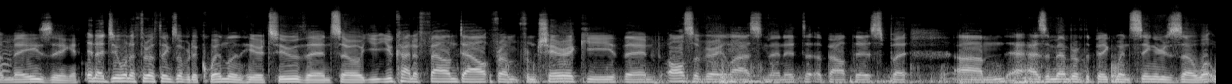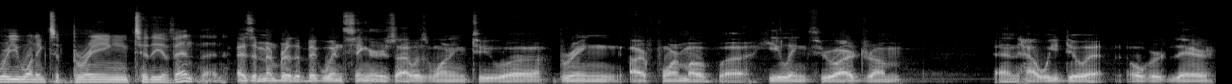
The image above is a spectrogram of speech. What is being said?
Yeah. amazing. And I do want to throw things over to Quinlin here too. Then, so you, you kind of found out from from Cherokee, then also very last minute about this. But um, as a member of the Big Wind Singers, uh, what were you wanting to bring to the event then? As a member of the Big Wind Singers, I was wanting to uh, bring our form of uh, healing through our drum and how we do it over there,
